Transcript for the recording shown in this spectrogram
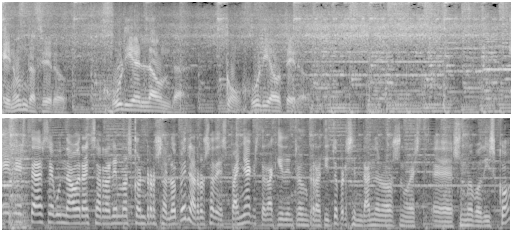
En Onda Cero, Julia en la Onda, con Julia Otero. En esta segunda hora charlaremos con Rosa López, la Rosa de España, que estará aquí dentro de un ratito presentándonos eh, su nuevo disco.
